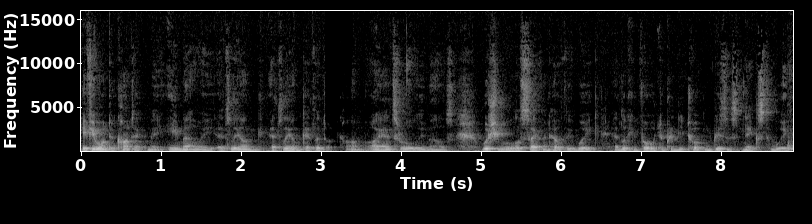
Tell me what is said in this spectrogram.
If you want to contact me, email me at leon at leongettler.com. I answer all emails. Wishing you all a safe and healthy week and looking forward to bringing you Talking Business next week.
